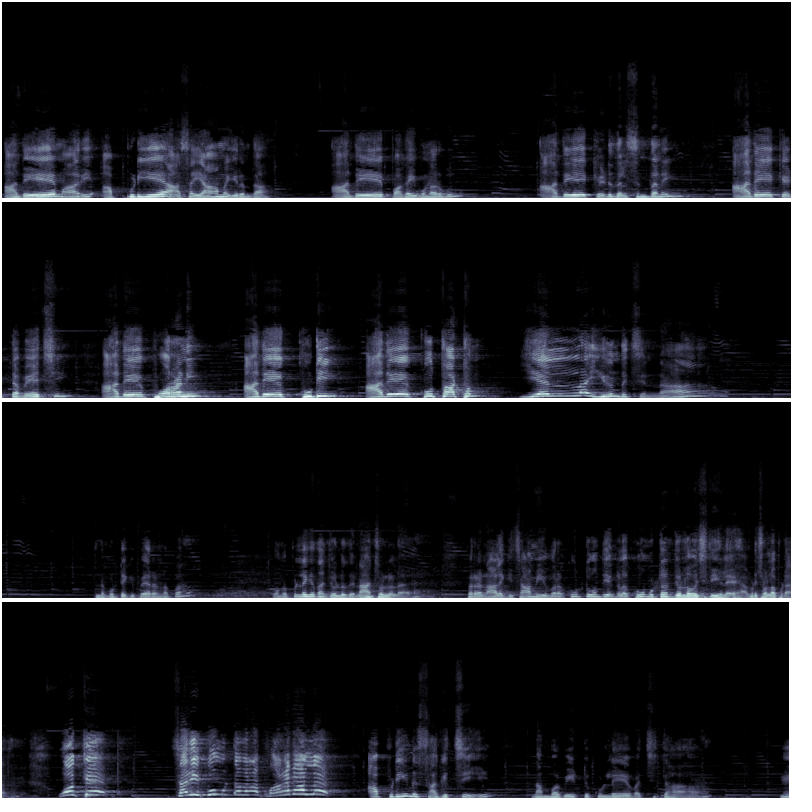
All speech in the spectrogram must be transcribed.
அதே மாதிரி அப்படியே அசையாம இருந்தா அதே பகை உணர்வு அதே கெடுதல் சிந்தனை அதே கெட்ட பேச்சு அதே பொரணி அதே குடி அதே கூத்தாட்டம் எல்லாம் இருந்துச்சுன்னா இந்த முட்டைக்கு பேர் என்னப்பா? உங்க பிள்ளைங்க தான் சொல்லுது. நான் சொல்லல. பிற நாளைக்கு சாமி இவரை கூட்டு வந்து எங்களை கூமுட்டன்னு சொல்ல வச்சிட்டீங்களே அப்படி சொல்லப்படாது. ஓகே சரி கூமுட்டதான் பரவாயில்ல. அப்படின்னு சகிச்சு நம்ம வீட்டுக்குள்ளே வச்சுட்டா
